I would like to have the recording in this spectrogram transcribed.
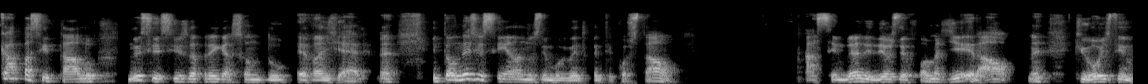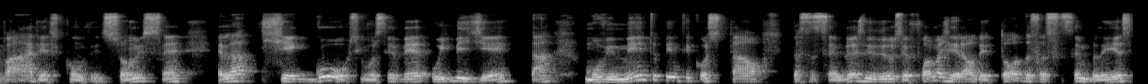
capacitá-lo no exercício da pregação do Evangelho. Né? Então, nesses 100 anos de movimento pentecostal, a Assembleia de Deus de forma geral, né, que hoje tem várias convenções, né, ela chegou, se você ver o IBGE, tá, o movimento pentecostal das Assembleias de Deus de forma geral, de todas as assembleias,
